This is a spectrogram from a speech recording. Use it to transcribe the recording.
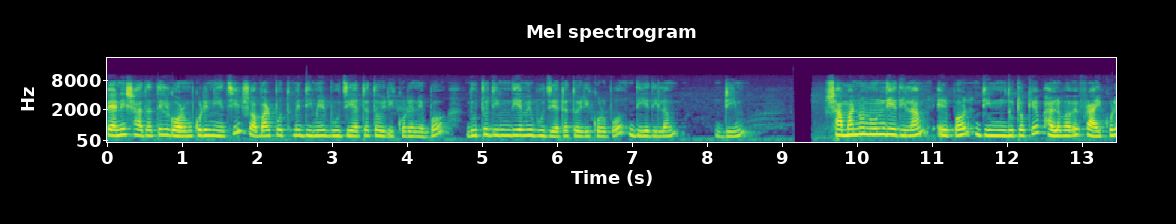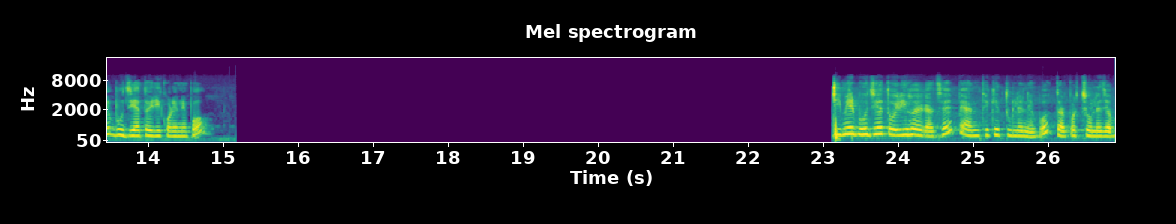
প্যানে সাদা তেল গরম করে নিয়েছি। সবার প্রথমে ডিমের ভুজিয়াটা তৈরি করে নেব। দুটো ডিম দিয়ে আমি ভুজিয়াটা তৈরি করব। দিয়ে দিলাম ডিম। সামান্য নুন দিয়ে দিলাম। এরপর ডিম দুটোকে ভালোভাবে ফ্রাই করে ভুজিয়া তৈরি করে নেব। ডিমের ভুজিয়া তৈরি হয়ে গেছে। প্যান থেকে তুলে নেব। তারপর চলে যাব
